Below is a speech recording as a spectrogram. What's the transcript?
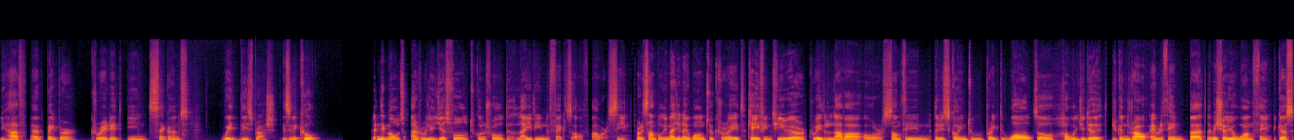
You have a paper created in seconds with this brush. Isn't it cool? Blending modes are really useful to control the lighting effects of our scene. For example, imagine I want to create cave interior, create lava or something that is going to break the wall. So how will you do it? You can draw everything, but let me show you one thing because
